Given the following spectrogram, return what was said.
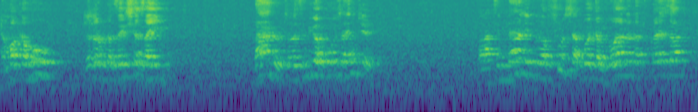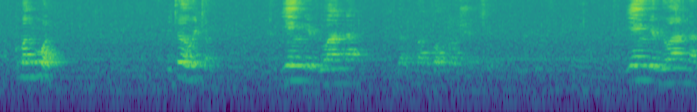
na mwaka huu tunaweza tukazalisha zaidi, bado tunalazimika kuuza nje. Wakati ndani tuna fursa ya kuweka viwanda na tukaweza kubangua. Nitoe wito, tujenge viwanda vya kubangua korosho nchini, tujenge viwanda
